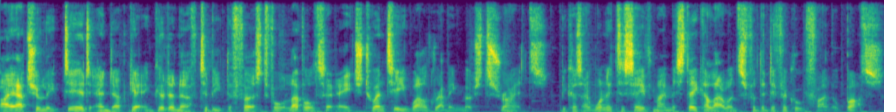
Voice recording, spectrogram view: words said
I actually did end up getting good enough to beat the first four levels at age 20 while grabbing most shrines, because I wanted to save my mistake allowance for the difficult final boss,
